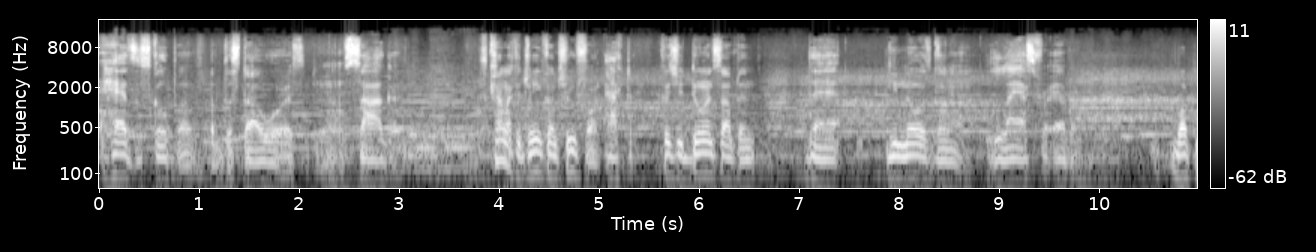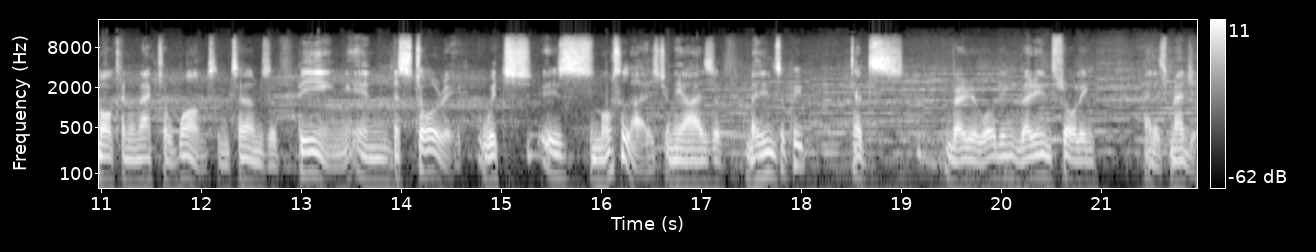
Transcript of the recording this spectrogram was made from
has the scope of, of the Star Wars you know, saga, it's kind of like a dream come true for an actor because you're doing something that you know is going to last forever. what more can an actor want in terms of being in a story which is immortalized in the eyes of millions of people? It's very rewarding, very enthralling, and it's magic.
